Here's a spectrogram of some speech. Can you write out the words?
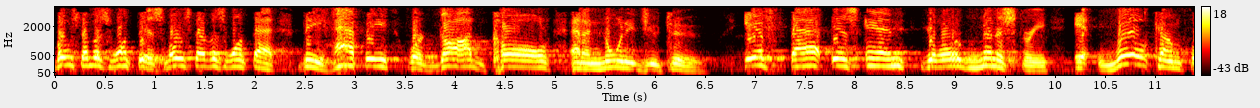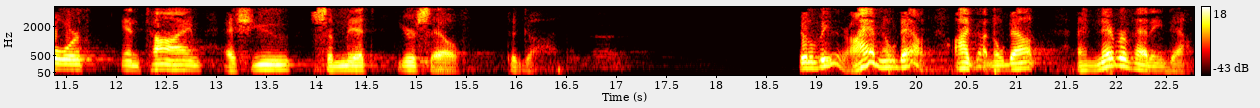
Most of us want this. Most of us want that. Be happy where God called and anointed you to. If that is in your ministry, it will come forth in time as you submit yourself to God. It'll be there. I have no doubt. I've got no doubt. I never have had any doubt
